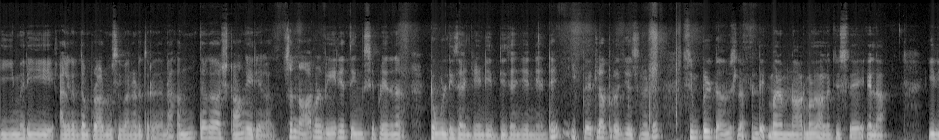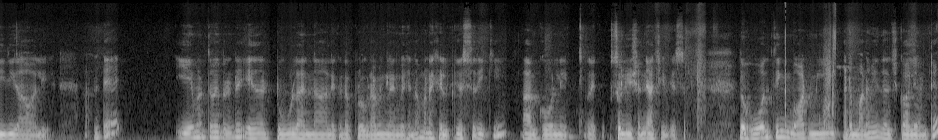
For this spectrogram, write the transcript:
ఈ మరి అల్గరిథం ప్రాబ్లమ్స్ ఇవన్నీ అడుగుతారు కదా నాకు అంతగా స్ట్రాంగ్ ఏరియా కాదు. సో నార్మల్ వేరే థింగ్స్ ఇప్పుడు ఏదైనా టూల్ డిజైన్ చేయండి ఇది డిజైన్ చేయండి అంటే ఇప్పుడు ఎట్లా అప్రోచ్ చేస్తున్నంటే సింపుల్ టర్మ్స్లో అంటే మనం నార్మల్గా ఆలోచిస్తే ఎలా? ఇది ఇది కావాలి. అంటే ఏమర్థమైపోయిందంటే ఏదైనా టూల్ అయినా లేకుంటే ప్రోగ్రామింగ్ లాంగ్వేజ్ అయినా మనకు హెల్ప్ చేస్తుంది ఆ గోల్ని లైక్ సొల్యూషన్ని అచీవ్ చేస్తాం. ద హోల్ థింగ్ వాట్ మీ అంటే మనం ఏం తెలుసుకోవాలి అంటే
